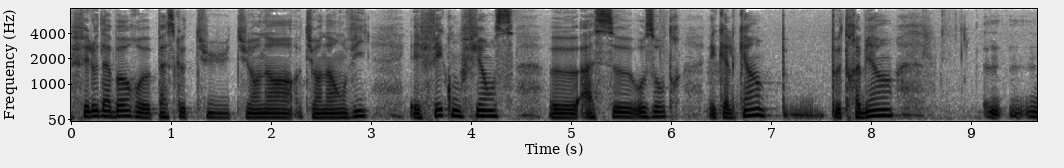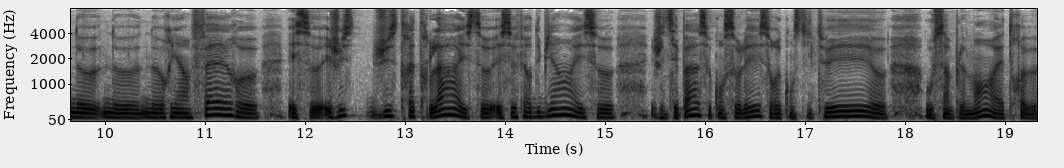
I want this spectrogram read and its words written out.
fais-le d'abord euh, parce que tu, en as, tu en as envie et fais confiance euh, à ceux, aux autres. Et quelqu'un peut très bien ne, ne, rien faire euh, et, se, juste, juste être là et se, et se faire du bien et se, je ne sais pas, se consoler, se reconstituer ou simplement être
